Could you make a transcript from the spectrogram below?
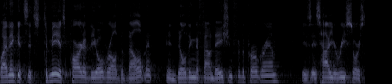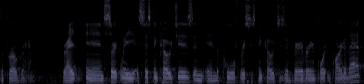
Well, I think it's, it's, to me, it's part of the overall development in building the foundation for the program, is, is how you resource the program, right? And certainly, assistant coaches and, and the pool for assistant coaches is a very, very important part of that.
